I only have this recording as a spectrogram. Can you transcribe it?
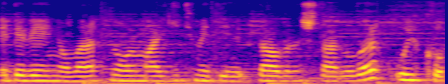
ebeveyn olarak normal gitmediği davranışlar olarak uyku.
